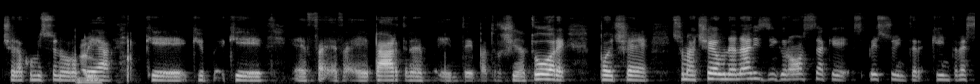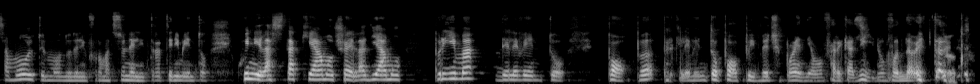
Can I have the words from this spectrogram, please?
c'è la Commissione europea che, che, che è partner, ente patrocinatore, poi c'è, insomma, c'è un'analisi grossa che spesso inter- che interessa molto il mondo dell'informazione e l'intrattenimento, quindi la stacchiamo, cioè la diamo prima dell'evento pop, perché l'evento pop invece poi andiamo a fare casino fondamentalmente.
